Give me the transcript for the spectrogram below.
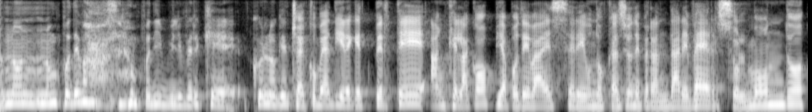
non, non, potevamo essere compatibili perché quello che... Cioè come a dire che per te anche la coppia poteva essere un'occasione per andare verso il mondo,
